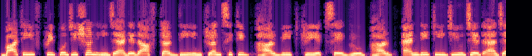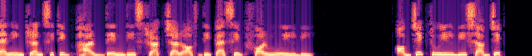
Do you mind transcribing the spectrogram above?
But if preposition is added after the intransitive verb it creates a group verb, and it is used as an intransitive verb then the structure of the passive form will be Object will be subject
